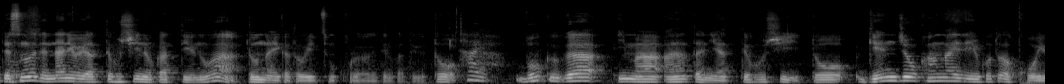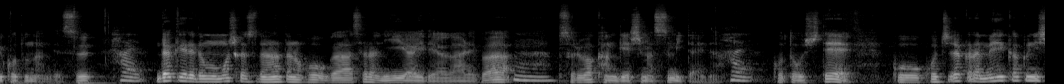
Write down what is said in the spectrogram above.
でその上で何をやってほしいのかっていうのはどんな言い方をいつも心がけてるかというと、はい、僕が今あなたにやってほしいと現状考えていることはこういうことなんです、はい、だけれどももしかするとあなたの方がさらにいいアイデアがあれば、うん、それは歓迎しますみたいなことをして、こうこちらから明確に指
